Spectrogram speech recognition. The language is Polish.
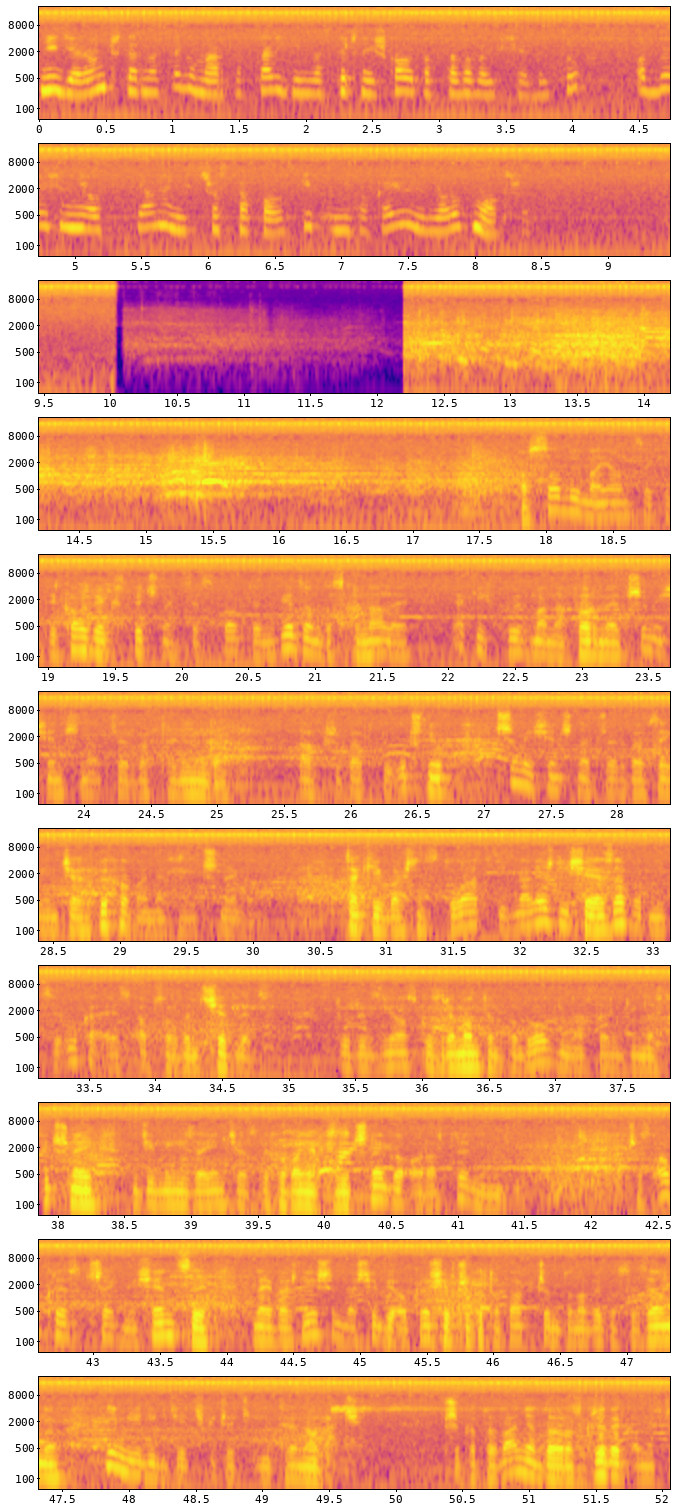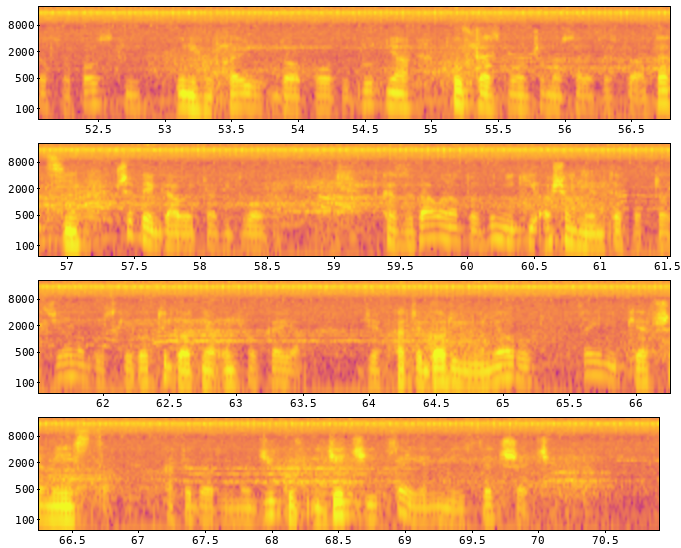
W niedzielę 14 marca w sali gimnastycznej Szkoły Podstawowej w Siedlcu odbyły się nieoficjalne Mistrzostwa Polski w unihokeju juniorów młodszych. Osoby mające kiedykolwiek styczność ze sportem wiedzą doskonale, jaki wpływ ma na formę trzymiesięczna przerwa w treningach, a w przypadku uczniów trzymiesięczna przerwa w zajęciach wychowania fizycznego. W takiej właśnie sytuacji znaleźli się zawodnicy UKS Absolwent Siedlec, którzy w związku z remontem podłogi na sali gimnastycznej, gdzie mieli zajęcia z wychowania fizycznego oraz treningi. Przez okres trzech miesięcy, w najważniejszym dla siebie okresie przygotowawczym do nowego sezonu, nie mieli gdzie ćwiczyć i trenować. Przygotowania do rozgrywek o Mistrzostwo Polski w unihokeju do połowy grudnia, wówczas wyłączono salę z eksploatacji, przebiegały prawidłowo. Wskazywało na to wyniki osiągnięte podczas Zielonogórskiego Tygodnia Unihokeja, gdzie w kategorii juniorów zajęli pierwsze miejsce, w kategorii młodzików i dzieci zajęli miejsce trzecie.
